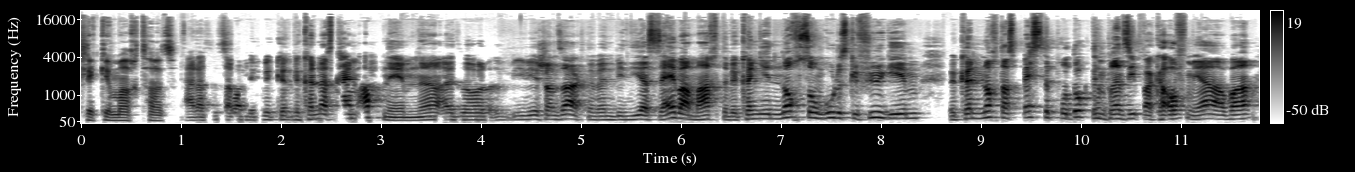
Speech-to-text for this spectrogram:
Klick gemacht hat. Ja, das ist aber, wir, wir, wir können das keinem abnehmen, ne? Also, wie wir schon sagten, wenn, wenn die das selber macht, wir können ihr noch so ein gutes Gefühl geben, wir können noch das beste Produkt im Prinzip verkaufen, ja, aber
